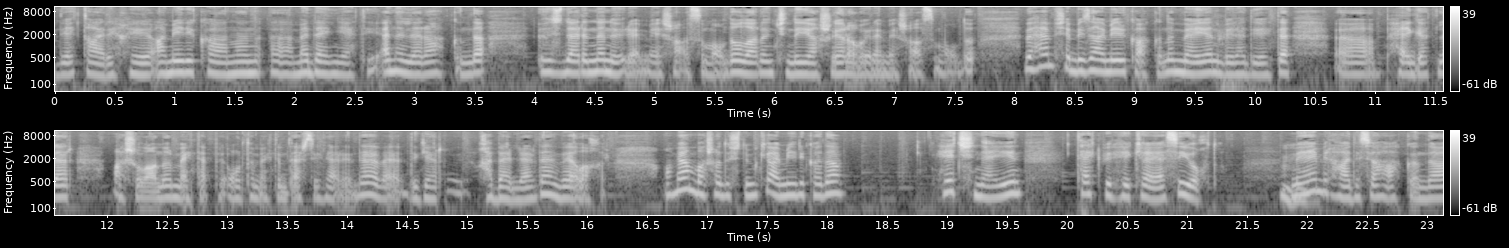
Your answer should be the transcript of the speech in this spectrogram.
deyək tarixi, Amerikanın e, mədəniyyəti, ənənələri haqqında özlərindən öyrənməyə şansım oldu. Onların içində yaşayaraq öyrənməyə şansım oldu. Və həmişə bizə Amerika haqqında müəyyən belə deyək də ə, e, həqiqətlər aşılanır məktəb, orta məktəb dərsliklərində və digər xəbərlərdən və ilaxır. Amma mən başa düşdüm ki, Amerikada heç nəyin tək bir hekayəsi yoxdur. Müəyyən bir hadisə haqqında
